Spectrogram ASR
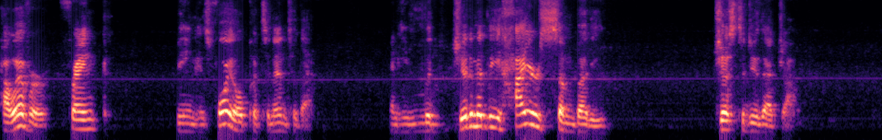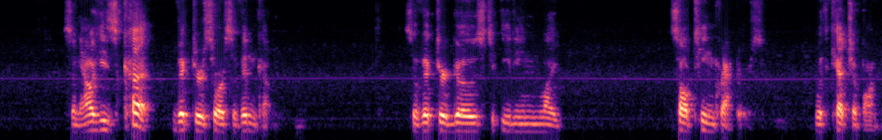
However, Frank, being his foil, puts an end to that. And he legitimately hires somebody just to do that job. So now he's cut Victor's source of income. So Victor goes to eating like saltine crackers with ketchup on them.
